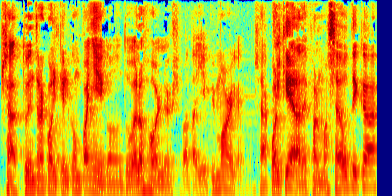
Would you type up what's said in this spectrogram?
o sea, tú entras a cualquier compañía y cuando tú ves los holders, va a estar JP Morgan. O sea, cualquiera, de farmacéutica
